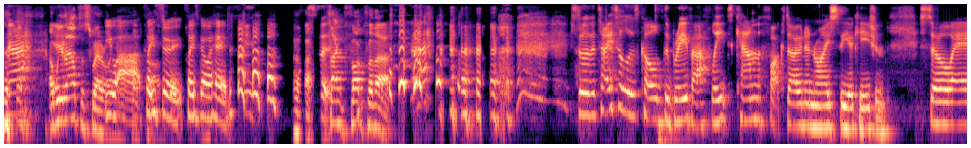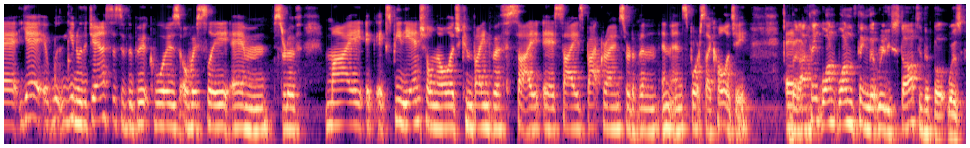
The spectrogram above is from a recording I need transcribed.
are we allowed to swear? You are. Podcast? Please do. Please go ahead. Thank fuck for that. So the title is called "The Brave Athlete: Calm the Fuck Down and Rise to the Occasion." So uh, yeah, it, you know, the genesis of the book was obviously um, sort of my experiential knowledge combined with Si, uh, Si's background, sort of in, in, in sports psychology. but I think one one thing that really started the book was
